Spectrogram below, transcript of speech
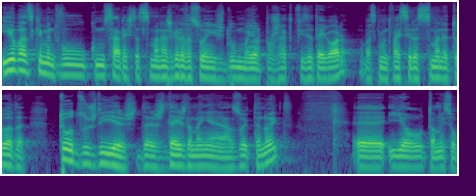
E eu basicamente vou começar esta semana as gravações do maior projeto que fiz até agora. Basicamente vai ser a semana toda, todos os dias, das 10 da manhã às 8 da noite. Eh, e eu também sou,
